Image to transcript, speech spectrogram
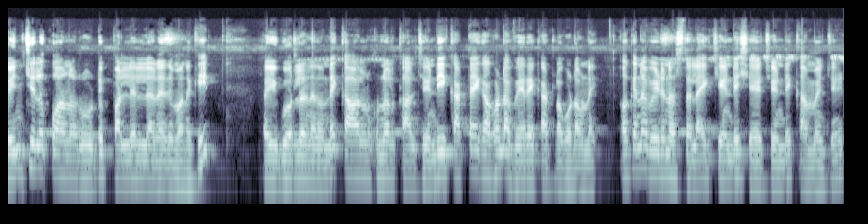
పెంచులకోన రూట్ పల్లెలు అనేది మనకి ఈ గొర్రెలు అనేది ఉన్నాయి. కావాలనుకున్న వాళ్ళు కాల్ చేయండి. ఈ కట్టే కాకుండా వేరే కట్టలు కూడా ఉన్నాయి. ఓకేనా? వీడియో నచ్చితే లైక్ చేయండి షేర్ చేయండి కామెంట్ చేయండి.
